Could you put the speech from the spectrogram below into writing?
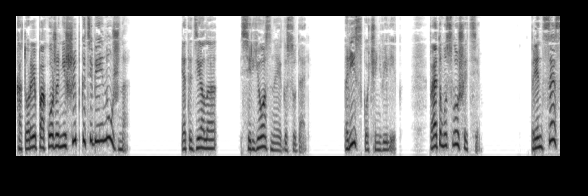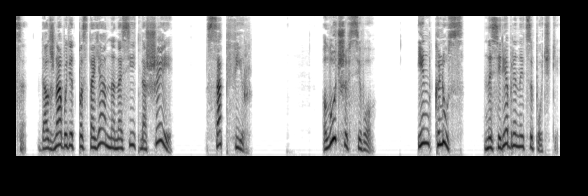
которое, похоже, не шибко тебе и нужно. Это дело серьезное, государь. Риск очень велик. Поэтому слушайте. Принцесса должна будет постоянно носить на шее сапфир. Лучше всего инклюз на серебряной цепочке.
